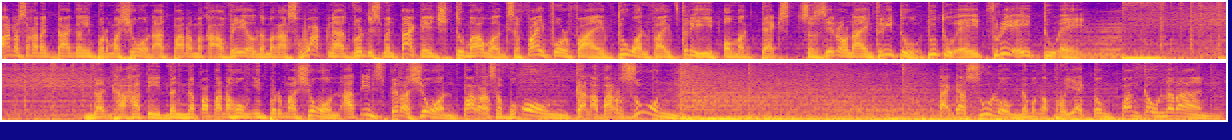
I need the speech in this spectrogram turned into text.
Para sa karagdagang impormasyon at para maka-avail ng mga swak na advertisement package, tumawag sa 545-2153 o mag-text sa 0932-228-3828. Naghahatid ng napapanahong impormasyon at inspirasyon para sa buong Calabarzon. Tagasulong ng mga proyektong pangkaunlaran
